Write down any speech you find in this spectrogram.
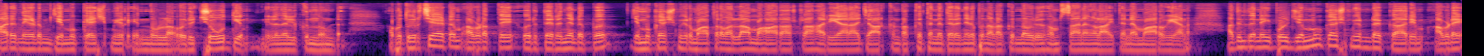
ആര് നേടും ജമ്മു കാശ്മീർ എന്നുള്ള ഒരു ചോദ്യം നിലനിൽക്കുന്നുണ്ട്. അപ്പോൾ തീർച്ചയായിട്ടും അവിടുത്തെ ഒരു തിരഞ്ഞെടുപ്പ് ജമ്മു കാശ്മീർ മാത്രമല്ല മഹാരാഷ്ട്ര ഹരിയാന ജാർഖണ്ഡ് ഒക്കെ തന്നെ തിരഞ്ഞെടുപ്പ് നടക്കുന്ന ഒരു സംസ്ഥാനങ്ങളായി തന്നെ മാറുകയാണ്. അതിൽ തന്നെ ഇപ്പോൾ ജമ്മു കാശ്മീരിന്റെ കാര്യം അവിടെ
